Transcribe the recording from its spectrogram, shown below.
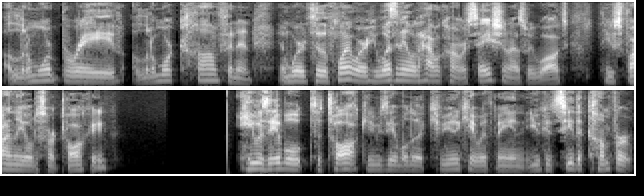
a little more brave, a little more confident, and we're to the point where he wasn't able to have a conversation as we walked. He was finally able to start talking. He was able to talk, and he was able to communicate with me, and you could see the comfort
